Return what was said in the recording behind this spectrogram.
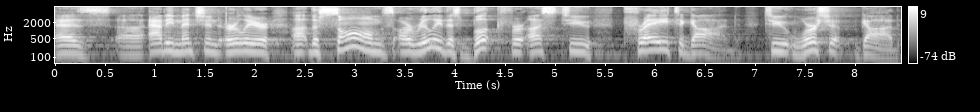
As uh, Abby mentioned earlier, uh, the Psalms are really this book for us to pray to God, to worship God.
